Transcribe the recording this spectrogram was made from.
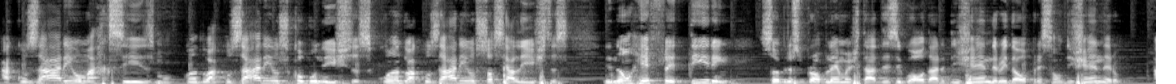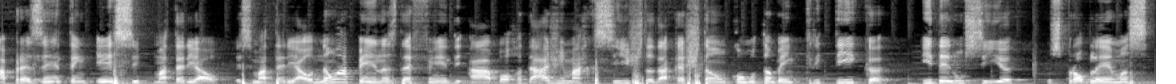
acusarem o marxismo, quando acusarem os comunistas, quando acusarem os socialistas de não refletirem sobre os problemas da desigualdade de gênero e da opressão de gênero, apresentem esse material. Esse material não apenas defende a abordagem marxista da questão, como também critica e denuncia os problemas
